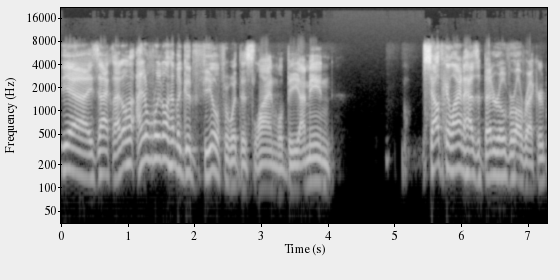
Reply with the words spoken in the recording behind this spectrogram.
Yeah, exactly. I don't. I don't really don't have a good feel for what this line will be. I mean, South Carolina has a better overall record.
